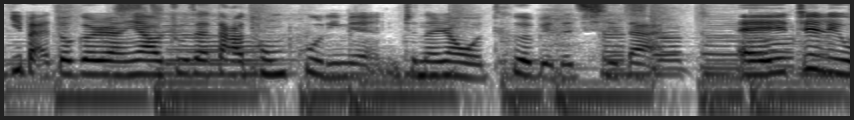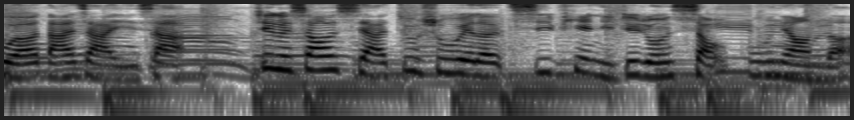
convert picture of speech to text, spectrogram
一百多个人要住在大通铺里面，真的让我特别的期待。哎，这里我要打假一下，这个消息啊，就是为了欺骗你这种小姑娘的。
